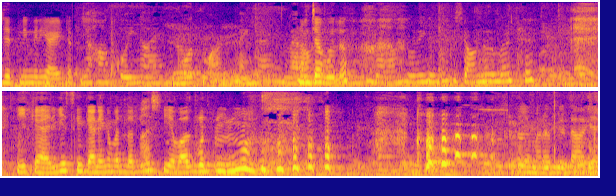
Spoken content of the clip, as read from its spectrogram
जितनी मेरी हाइट है। यहाँ कोई ना आए बहुत महँगा है मैं ऊँचा बोलो। कुछ बैठे ये कह रही है इसके कहने का मतलब है इसकी आवाज़ बहुत ये हमारा बिल आ गया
